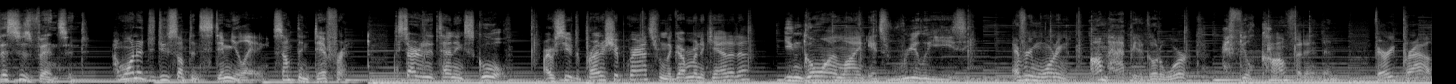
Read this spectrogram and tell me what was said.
This is Vincent. I wanted to do something stimulating, something different. I started attending school. I received apprenticeship grants from the Government of Canada. You can go online, it's really easy. Every morning, I'm happy to go to work. I feel confident and very proud.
